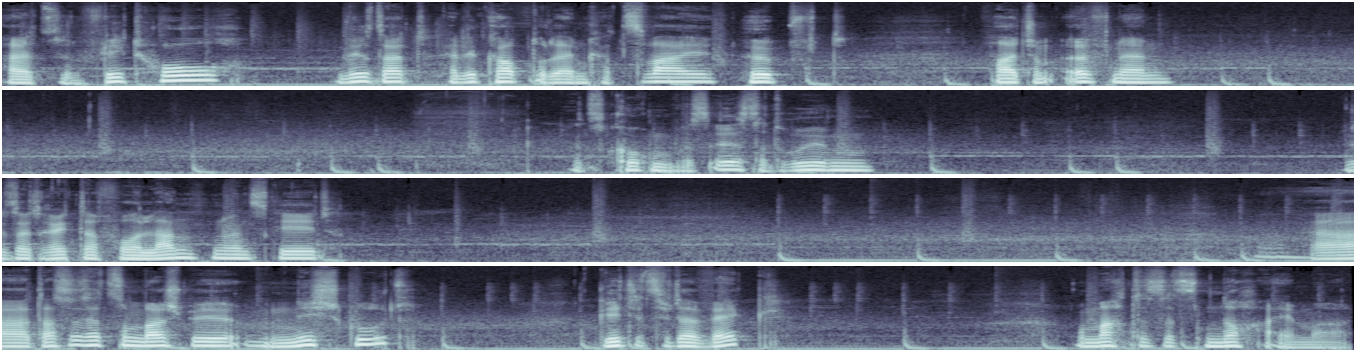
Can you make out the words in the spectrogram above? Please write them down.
Also, fliegt hoch. Wie gesagt, Helikopter oder MK2. Hüpft. Fallschirm öffnen. Jetzt gucken, wo es ist. Da drüben. Wie gesagt, direkt davor landen, wenn es geht. Ja, das ist jetzt zum Beispiel nicht gut. Geht jetzt wieder weg. Und macht es jetzt noch einmal.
